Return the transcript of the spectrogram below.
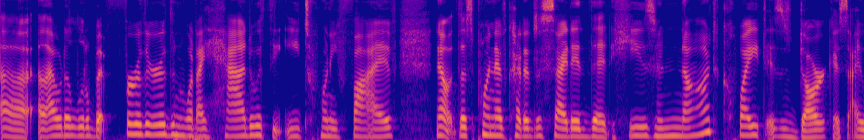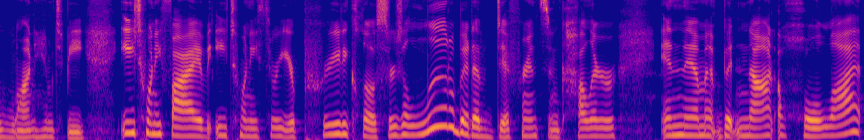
uh, out a little bit further than what I had with the E25. Now at this point I've kind of decided that he's not quite as dark as I want him to be. E25, E23 are pretty close. There's a little bit of difference in color in them, but not a whole lot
